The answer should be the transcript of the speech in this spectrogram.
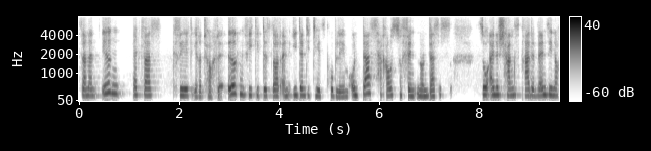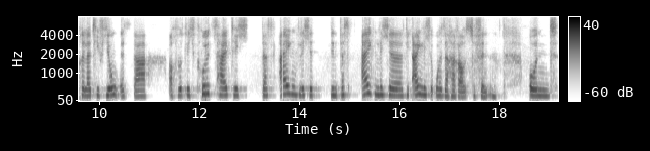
sondern irgendetwas quält ihre Tochter. Irgendwie gibt es dort ein Identitätsproblem. Und das herauszufinden, und das ist so eine Chance, gerade wenn sie noch relativ jung ist, da auch wirklich frühzeitig das eigentliche das eigentliche, die eigentliche Ursache herauszufinden. Und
